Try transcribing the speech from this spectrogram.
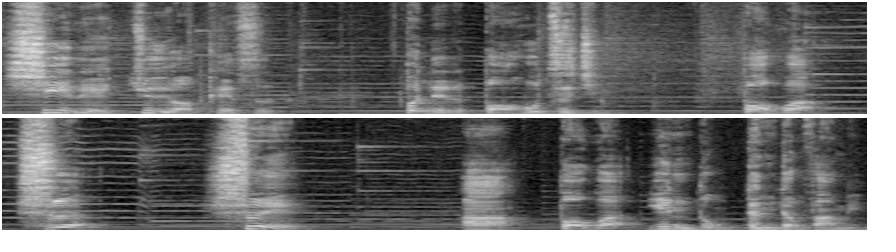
现在就要开始不断的保护自己，包括吃、睡，啊，包括运动等等方面。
